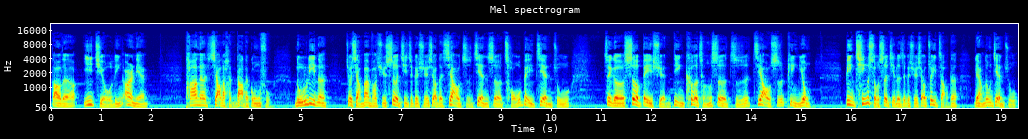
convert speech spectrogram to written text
到了一九零二年，他呢下了很大的功夫，努力呢就想办法去设计这个学校的校址建设、筹备建筑、这个设备选定、课程设置、教师聘用，并亲手设计了这个学校最早的两栋建筑。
